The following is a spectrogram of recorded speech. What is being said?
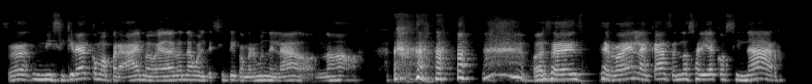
O sea, ni siquiera como para, ay, me voy a dar una vueltecita y comerme un helado. No. o sea, encerrada en la casa, no sabía cocinar,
